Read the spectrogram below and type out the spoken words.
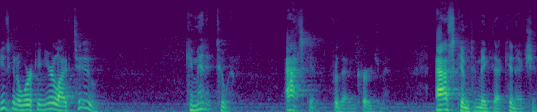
He's going to work in your life too. Commit it to Him. Ask Him for that encouragement. Ask Him to make that connection.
